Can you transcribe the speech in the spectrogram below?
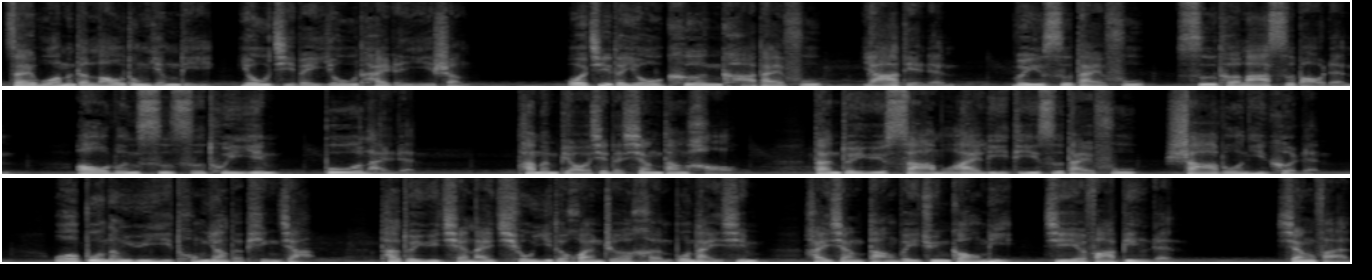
在我们的劳动营里有几位犹太人医生，我记得有科恩卡戴夫、雅典人、威斯戴夫、斯特拉斯堡人、奥伦斯茨推因、波兰人，他们表现得相当好。但对于萨姆艾利迪斯戴夫、沙罗尼克人，我不能予以同样的评价。他对于前来求医的患者很不耐心，还向党卫军告密揭发病人。相反。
